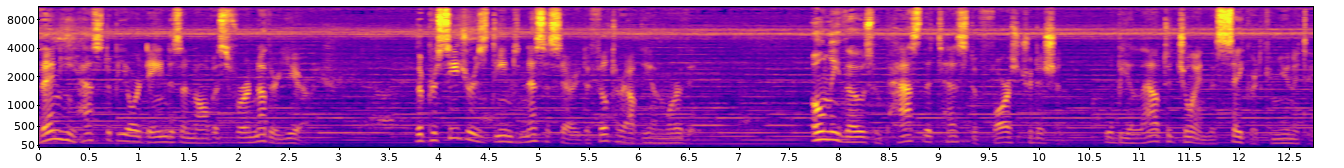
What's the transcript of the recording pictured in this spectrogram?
Then he has to be ordained as a novice for another year. The procedure is deemed necessary to filter out the unworthy. Only those who pass the test of forest tradition will be allowed to join this sacred community.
